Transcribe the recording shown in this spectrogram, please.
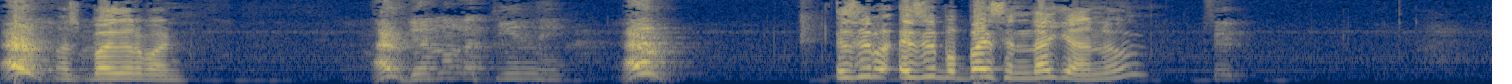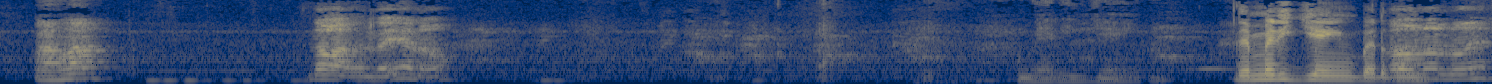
a Spider-Man. Ya no la tiene. Es el, es el papá de Zendaya, ¿no? Sí. Ajá. No, Zendaya no. Mary Jane. De Mary Jane, No, perdón. no, no es.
